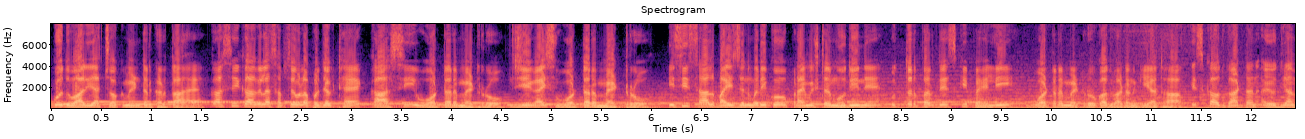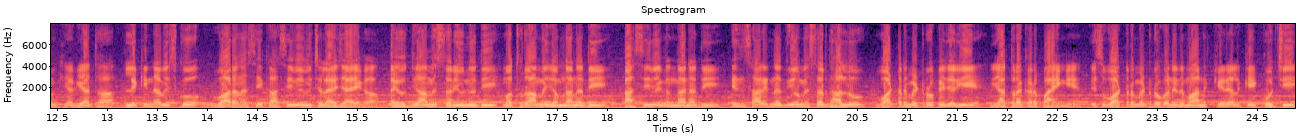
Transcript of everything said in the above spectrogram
गोदवालिया चौक में एंटर करता है। काशी का अगला सबसे बड़ा प्रोजेक्ट है काशी वाटर मेट्रो जी गाइस वाटर मेट्रो इसी साल 22 जनवरी को प्राइम मिनिस्टर मोदी ने उत्तर प्रदेश की पहली वाटर मेट्रो का उद्घाटन किया था। इसका उद्घाटन अयोध्या में किया गया था, लेकिन अब इसको वाराणसी काशी में भी चलाया जाएगा। अयोध्या में सरयू नदी, मथुरा में यमुना नदी, काशी में गंगा नदी, इन सारी नदियों में श्रद्धालु वाटर मेट्रो के ज़रिए यात्रा कर पाएँगे। इस वाटर मेट्रो का निर्माण केरल के कोची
